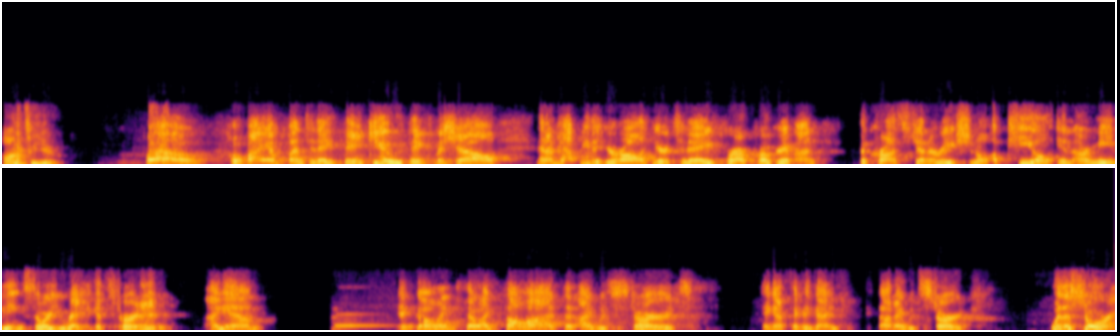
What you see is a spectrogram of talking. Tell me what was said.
on to you. Wow, hope I am fun today. Thank you. Thanks, Michelle. And I'm happy that you're all here today for our program on the cross-generational appeal in our meetings. So are you ready to get started? I am. Get going. So I thought that I would start, hang on a second guys, I thought I would start with a story.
